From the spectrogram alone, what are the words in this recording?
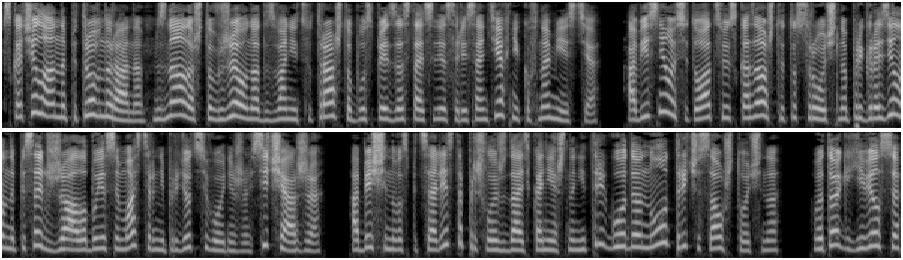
Вскочила Анна Петровна рано. Знала, что в ЖЭУ надо звонить с утра, чтобы успеть застать слесарей сантехников на месте. Объяснила ситуацию и сказала, что это срочно. Пригрозила написать жалобу, если мастер не придет сегодня же. Сейчас же. Обещанного специалиста пришлось ждать, конечно, не три года, но три часа уж точно. В итоге явился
